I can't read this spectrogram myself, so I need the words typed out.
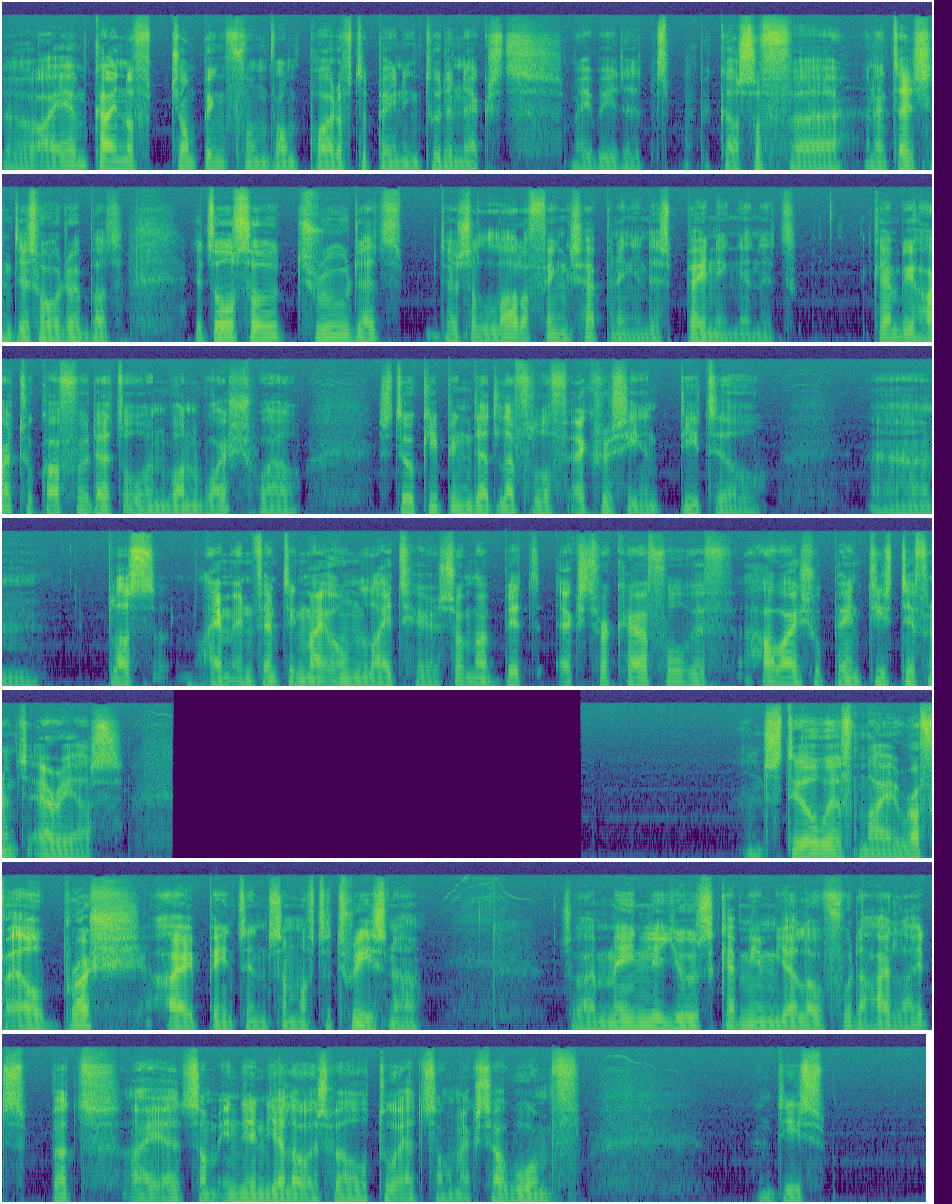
So I am kind of jumping from one part of the painting to the next. Maybe that's because of uh, an attention disorder, but it's also true that there's a lot of things happening in this painting and it can be hard to cover that all in one wash while still keeping that level of accuracy and detail. Um, plus, I'm inventing my own light here, so I'm a bit extra careful with how I should paint these different areas. And still with my Raphael brush, I paint in some of the trees now. So I mainly use cadmium yellow for the highlights, but I add some Indian yellow as well to add some extra warmth. And these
